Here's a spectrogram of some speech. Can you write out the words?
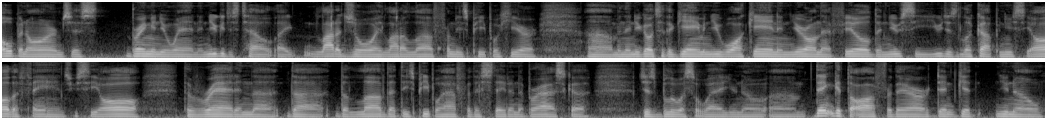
open arms, just bringing you in, and you could just tell like a lot of joy, a lot of love from these people here. Um, and then you go to the game and you walk in and you're on that field and you see, you just look up and you see all the fans, you see all the red and the the the love that these people have for the state of Nebraska, just blew us away. You know, um, didn't get the offer there, didn't get you know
